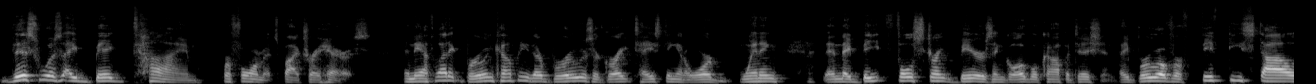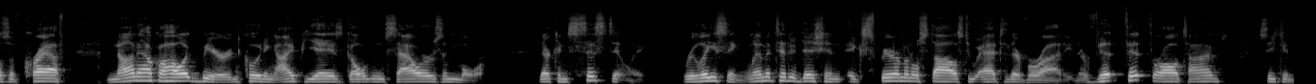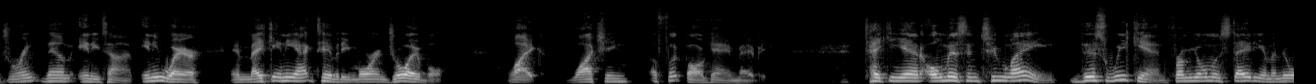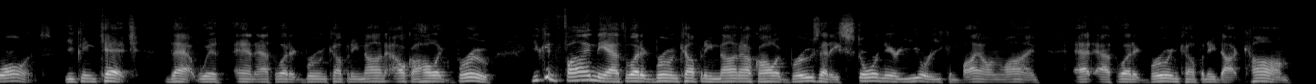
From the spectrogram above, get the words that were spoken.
This was a big time performance by Tre Harris. And the Athletic Brewing Company, their brews are great tasting and award winning, and they beat full strength beers in global competition. They brew over 50 styles of craft non alcoholic beer, including IPAs, golden sours, and more. They're consistently releasing limited edition experimental styles to add to their variety. They're fit, for all times, so you can drink them anytime, anywhere, and make any activity more enjoyable, like watching a football game, maybe. Taking in Ole Miss and Tulane this weekend from Yulman Stadium in New Orleans. You can catch that with an Athletic Brewing Company non alcoholic brew. You can find the Athletic Brewing Company non alcoholic brews at a store near you, or you can buy online at athleticbrewingcompany.com.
